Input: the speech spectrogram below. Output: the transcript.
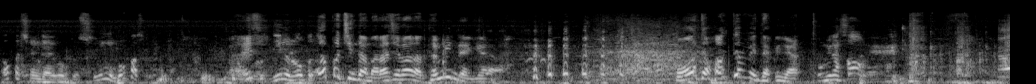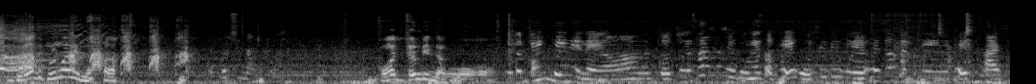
엎어치는 게 아니고 그 스윙이 못 갔어. 니는 엎어, 엎어친다 말하지 마라. 덤빈다, 얘기해라. 공한테 확 덤빈다, 그냥. 공이랑 싸우네. 공한테 불만 있나? 공한테 덤빈다고. 백핀이네요. 저쪽에 사무실 공에서 150이고요. 회전백핀 140.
